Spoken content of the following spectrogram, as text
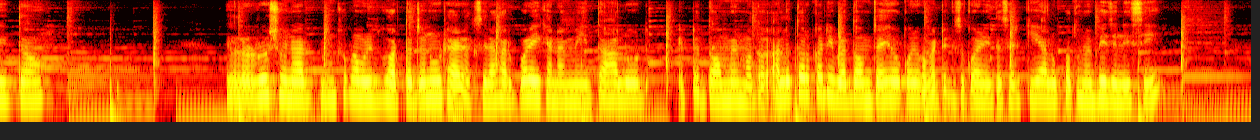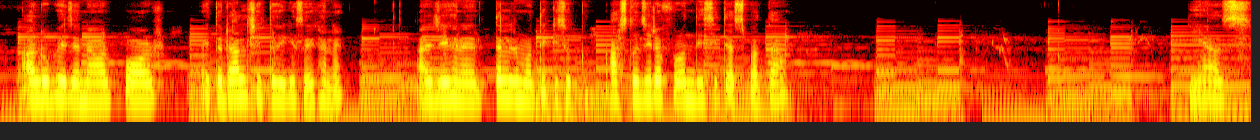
এই তো। এগুলো রসুন আর শুকনো মরিচ ভর্তার জন্য উঠায় রাখছি, রাখার পরে এখানে আমি তো আলুর একটা দমের মতো, আলু তরকারি বা দম যাই হোক, ওরকম একটা কিছু করে নিতেছি আর কি। আলু প্রথমে ভেজে নিছি। আলু ভেজে নেওয়ার পর এই তো ডাল সিদ্ধ হয়ে গেছে এখানে। আর যে এখানে তেলের মধ্যে কিছু আস্ত জিরা ফোড়ন দিছি, তেজপাতা। পেঁয়াজ।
